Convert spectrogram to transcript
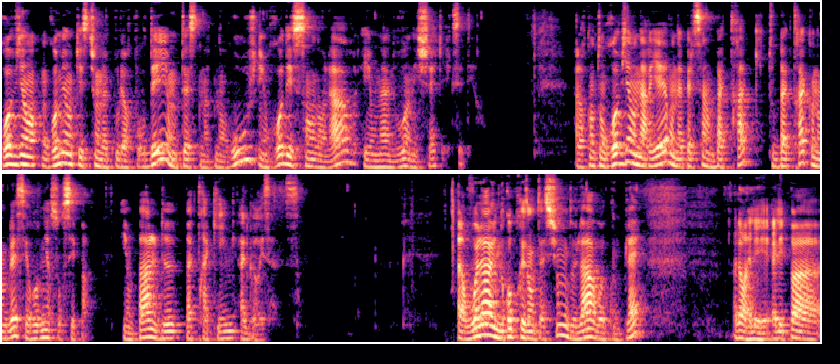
On remet en question la couleur pour D, on teste maintenant rouge, et on redescend dans l'arbre, et on a à nouveau un échec, etc. Alors quand on revient en arrière, on appelle ça un backtrack. To backtrack en anglais, c'est revenir sur ses pas. Et on parle de backtracking algorithms. Alors voilà une représentation de l'arbre complet. Alors elle est, pas,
